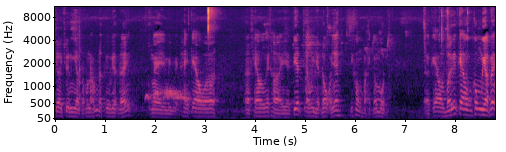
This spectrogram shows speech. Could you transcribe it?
chơi chuyên nghiệp không nắm được cái việc đấy. Ngày mình phải thay keo à, à, theo cái thời tiết, theo nhiệt độ nhé, chứ không phải có một keo, với cái keo công nghiệp ấy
